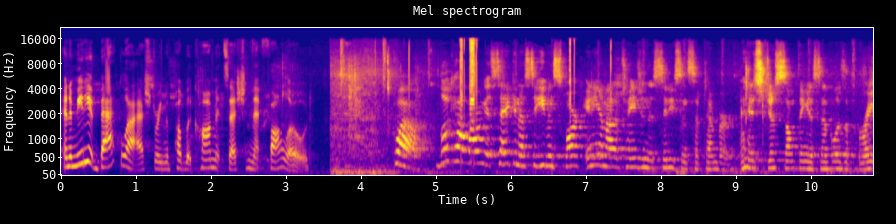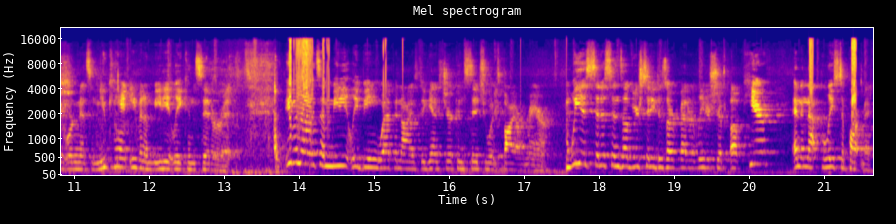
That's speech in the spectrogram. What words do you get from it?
and immediate backlash during the public comment session that followed. Wow, look how long it's taken us to even spark any amount of change in this city since September. And it's just something as simple as a parade ordinance, and you can't even immediately consider it even though it's immediately being weaponized against your constituents by our mayor. We as citizens of your city deserve better leadership up here and in that police department.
